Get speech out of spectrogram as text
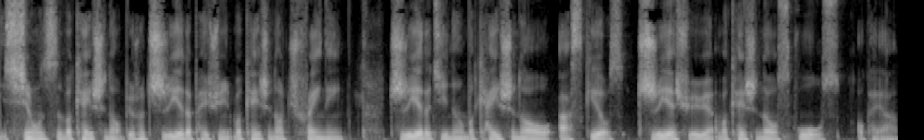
形容词 vocational，比如说职业的培训 vocational training，职业的技能 vocational 啊 skills，职业学院 vocational schools，OK 啊。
